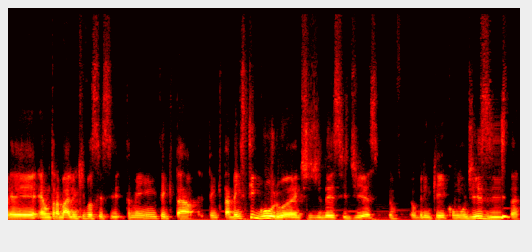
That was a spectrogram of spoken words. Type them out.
é, é um trabalho em que você se, também tem que que estar bem seguro antes de decidir, assim. Eu, eu brinquei com um desista,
